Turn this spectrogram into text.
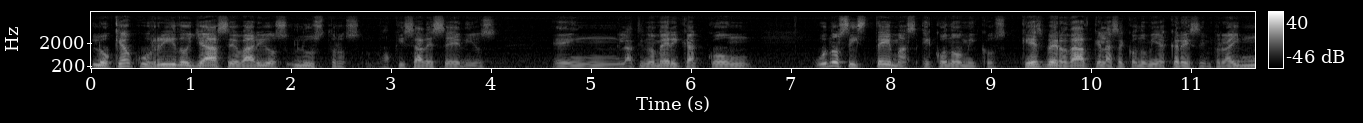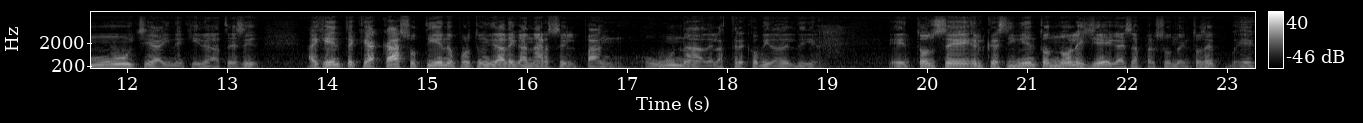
lo que ha ocurrido ya hace varios lustros, o quizá decenios, en Latinoamérica con unos sistemas económicos, que es verdad que las economías crecen, pero hay mucha inequidad. Es decir, hay gente que acaso tiene oportunidad de ganarse el pan o una de las tres comidas del día. Entonces el crecimiento no les llega a esas personas. Entonces eh,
